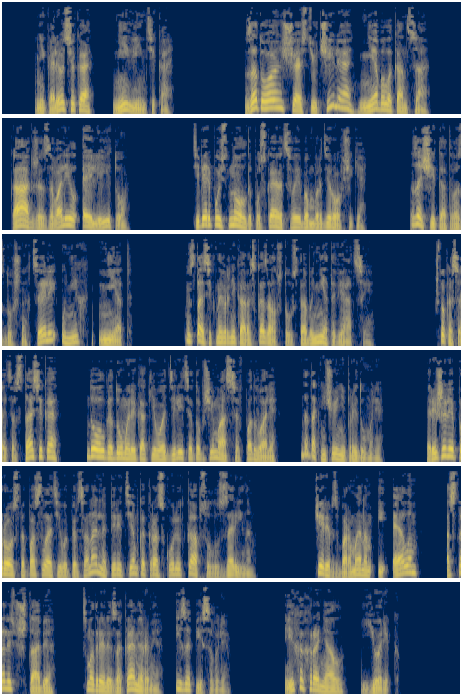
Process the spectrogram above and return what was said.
Ни колесика, ни винтика. Зато, счастью Чиля, не было конца. Как же завалил элиту! Теперь пусть Нолды пускают свои бомбардировщики. Защиты от воздушных целей у них нет. Стасик наверняка рассказал, что у стаба нет авиации. Что касается Стасика, долго думали, как его отделить от общей массы в подвале, да так ничего и не придумали. Решили просто послать его персонально перед тем, как расколют капсулу с Зарином. Череп с барменом и Эллом остались в штабе, смотрели за камерами и записывали. Их охранял Йорик.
